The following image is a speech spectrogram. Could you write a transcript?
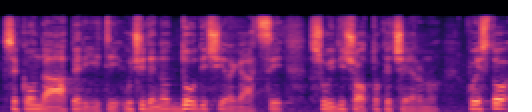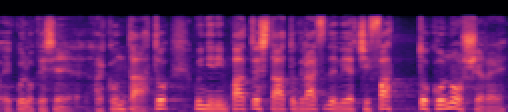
seconda A periti, uccidendo 12 ragazzi sui 18 che c'erano. Questo è quello che si è raccontato, quindi l'impatto è stato grazie ad averci fatto conoscere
